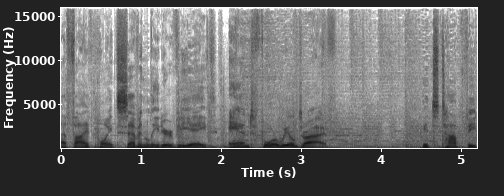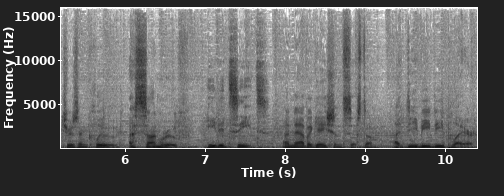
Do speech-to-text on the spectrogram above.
a 5.7-liter V8, and four-wheel drive. Its top features include a sunroof, heated seats, a navigation system, a DVD player,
